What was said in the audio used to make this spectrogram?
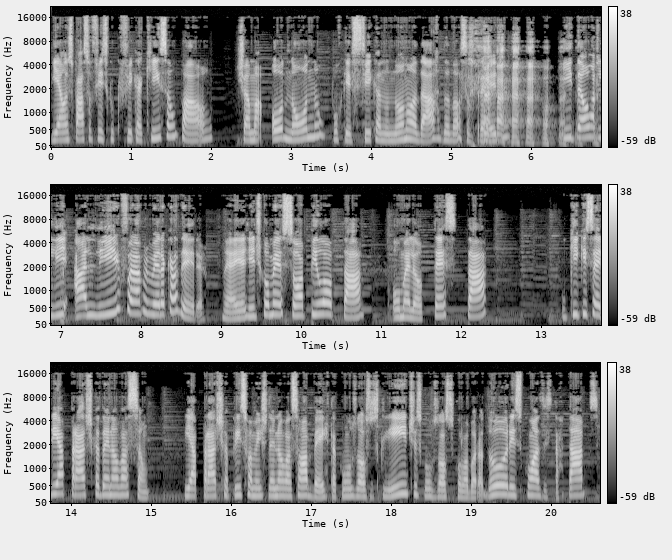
E é um espaço físico que fica aqui em São Paulo, chama O Nono, porque fica no nono andar do nosso prédio. então ali, ali foi a primeira cadeira. Né? E a gente começou a pilotar, ou melhor, testar o que, que seria a prática da inovação. E a prática principalmente da inovação aberta com os nossos clientes, com os nossos colaboradores, com as startups.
